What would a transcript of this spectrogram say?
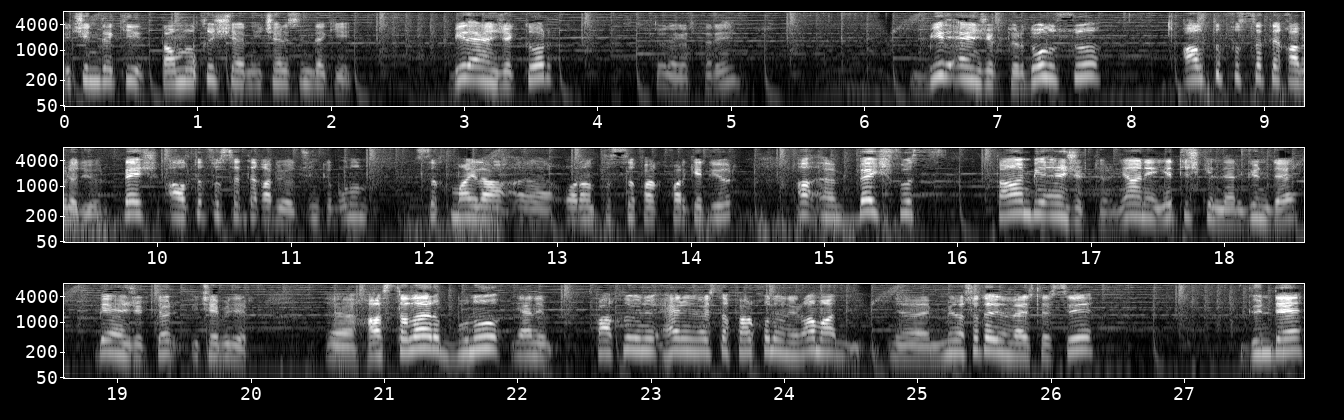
içindeki damlalık şişlerin içerisindeki bir enjektör şöyle göstereyim. Bir enjektör dolusu 6 fıssa tekabül ediyor. 5-6 fıssa tekabül ediyor. Çünkü bunun sıkmayla e, orantısı fark fark ediyor. 5 fıs tamam bir enjektör. Yani yetişkinler günde bir enjektör içebilir. E, hastalar bunu yani farklı her üniversite farklı öneriyor ama e, Minnesota Üniversitesi günde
